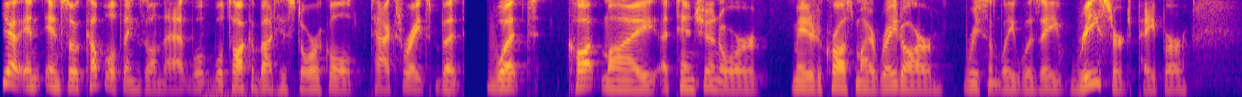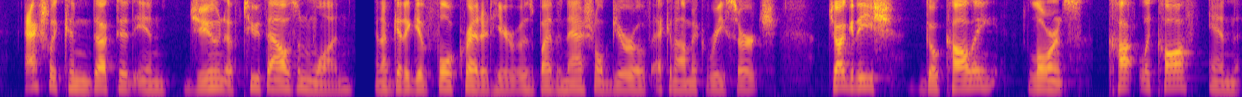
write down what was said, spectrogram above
Yeah, and, and so a couple of things on that. We'll, we'll talk about historical tax rates, but what caught my attention or made it across my radar recently was a research paper actually conducted in June of 2001. And I've got to give full credit here. It was by the National Bureau of Economic Research. Jagadeesh Gokhale, Laurence Kotlikoff, and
